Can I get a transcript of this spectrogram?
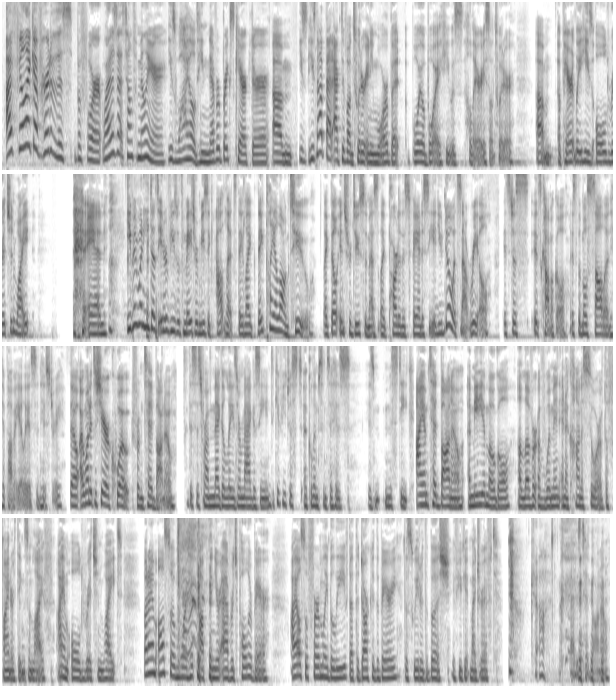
I feel like I've heard of this before. Why does that sound familiar? He's wild. He never breaks character. Um, he's he's not that active on Twitter anymore, but boy oh boy, he was hilarious on Twitter. Um, apparently, he's old, rich, and white. and even when he does interviews with major music outlets, they like they play along too. Like they'll introduce them as like part of this fantasy, and you know it's not real. It's just it's comical. It's the most solid hip hop alias in history. So I wanted to share a quote from Ted Bono. This is from Mega Laser magazine to give you just a glimpse into his his mystique. I am Ted Bono, a media mogul, a lover of women, and a connoisseur of the finer things in life. I am old, rich, and white, but I am also more hip hop than your average polar bear. I also firmly believe that the darker the berry, the sweeter the bush, if you get my drift. God, That is Ted Bono.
